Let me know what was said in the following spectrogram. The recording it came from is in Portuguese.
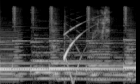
Música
